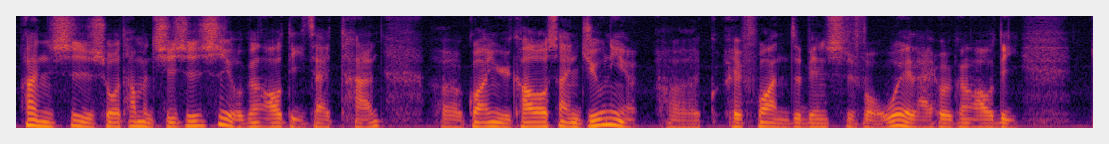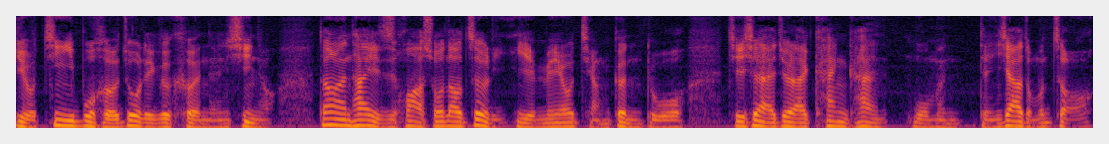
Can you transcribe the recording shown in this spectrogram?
暗示说，他们其实是有跟奥迪在谈，呃，关于 Carlos Sainz Junior 和 F1 这边是否未来会跟奥迪。有进一步合作的一个可能性哦，当然他也只话说到这里，也没有讲更多。接下来就来看看我们等一下怎么走。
